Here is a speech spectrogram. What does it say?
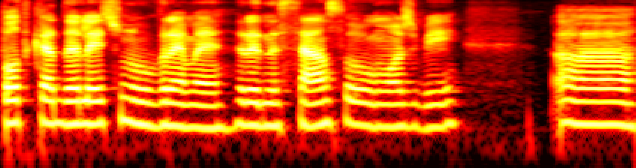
по-така далечно време, ренесансово, може би. А,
